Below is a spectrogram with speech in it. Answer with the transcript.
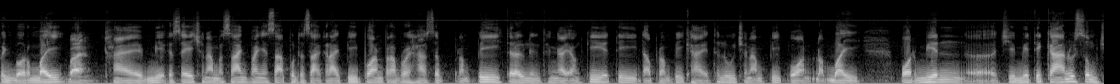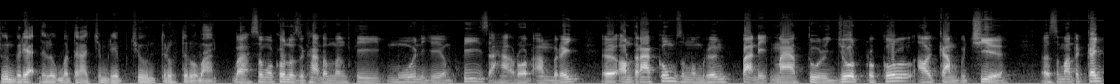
ពេញបរមីខែមិគសេឆ្នាំអាសាញ់បញ្ញស័កពុទ្ធសករាជ2557ត្រូវនឹងថ្ងៃអង្គារទី17ខែធ្នូឆ្នាំ2013ព័ត៌មានជាមេតិការនោះសូមជូនវរៈទៅលោកបុត្រាជំរាបជូនទ្រុសទ្រុបាទបាទសូមអរគុណលោកសុខាដំណឹងទី1និយាយអំពីសហរដ្ឋអាមេរិកអន្តរាគមន៍សំណុំរឿងបដិមាទុរយោធប្រគល់ឲ្យកម្ពុជាសមត្ថកិច្ច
